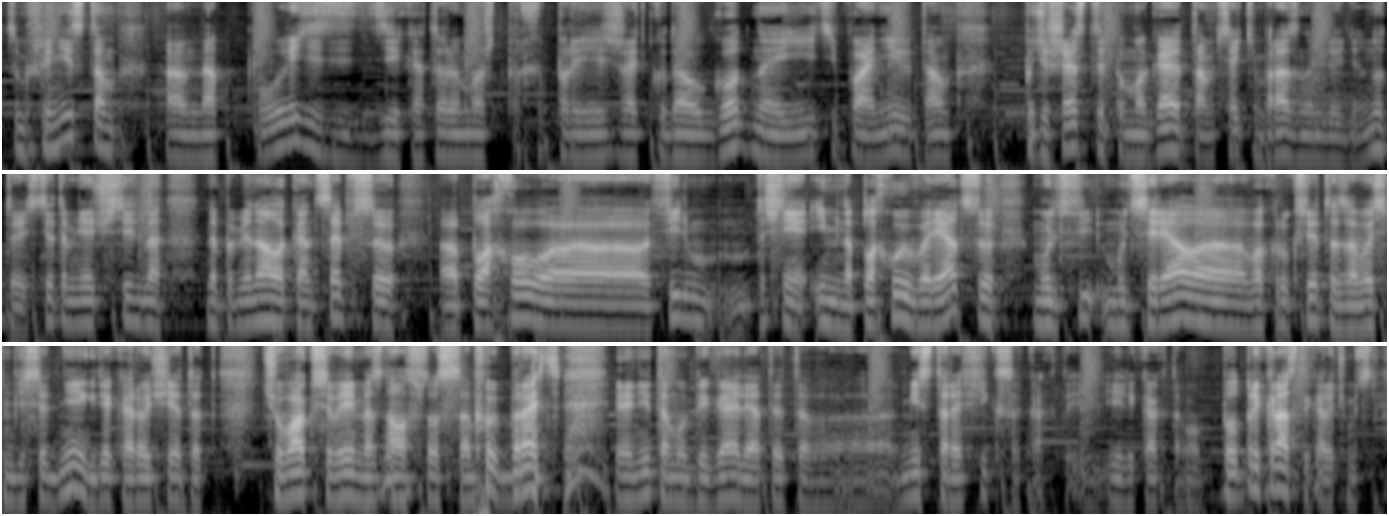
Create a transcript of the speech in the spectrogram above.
с машинистом э, на поезде, который может проезжать куда угодно, и типа они там путешествия помогают там всяким разным людям. Ну, то есть это мне очень сильно напоминало концепцию э, плохого э, фильма, точнее, именно плохую вариацию мультфи- мультсериала «Вокруг света за 80 дней», где, короче, этот чувак все время знал, что с собой брать, и они там убегали от этого э, мистера Фикса как-то, или как там. Был прекрасный, короче, мультсериал.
